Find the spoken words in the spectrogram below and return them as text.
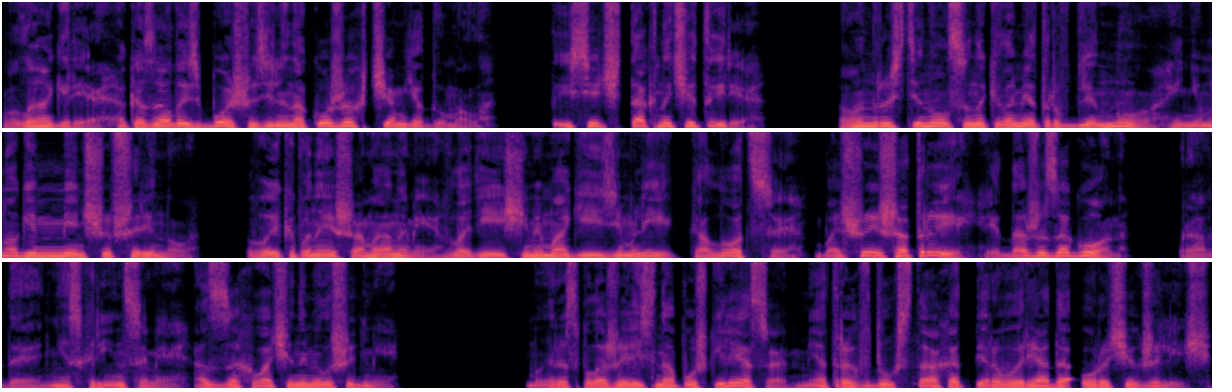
В лагере оказалось больше зеленокожих, чем я думал. Тысяч так на четыре. Он растянулся на километр в длину и немногим меньше в ширину. Выкопанные шаманами, владеющими магией земли, колодцы, большие шатры и даже загон. Правда, не с хринцами, а с захваченными лошадьми. Мы расположились на опушке леса, метрах в двухстах от первого ряда орочих жилищ.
